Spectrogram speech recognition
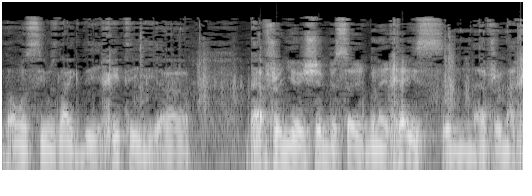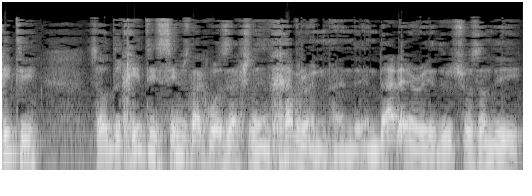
It almost seems like the Chiti, uh, Ephron Yoshev B'Serich B'nei Ches and Ephron Achiti. So the Chiti seems like was actually in Hebron and in that area, which was on the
